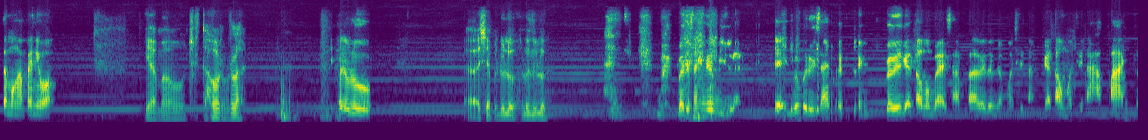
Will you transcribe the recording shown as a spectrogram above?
kita mau ngapain nih wo Ya mau cerita horor lah. Siapa dulu Eh, siapa dulu? Lu dulu. barusan gue bilang ya gue barusan baru bilang gue nggak tahu mau bahas apa gitu nggak mau cerita nggak tahu mau cerita apa gitu.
